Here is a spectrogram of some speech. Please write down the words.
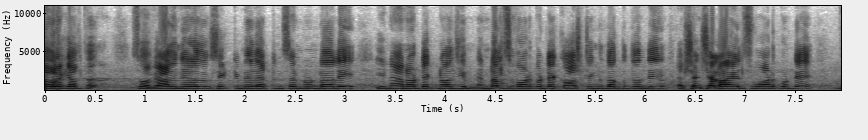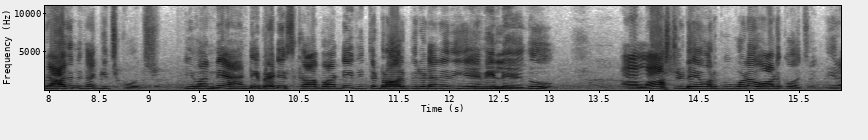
ఎదరికెళ్తుంది. సో వ్యాధి నిరోధక శక్తి మీద అటెన్షన్ ఉండాలి. ఈ నానో టెక్నాలజీ మినరల్స్ వాడుకుంటే కాస్టింగ్ తగ్గుతుంది. ఎసెన్షియల్ ఆయిల్స్ వాడుకుంటే వ్యాధిని తగ్గించుకోవచ్చు. ఇవన్నీ యాంటీబయాటిక్స్ కాబట్టి విత్డ్రావల్ పీరియడ్ అనేది ఏమీ లేదు. ఆ లాస్ట్ డే వరకు కూడా వాడుకోవచ్చు. మీరు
